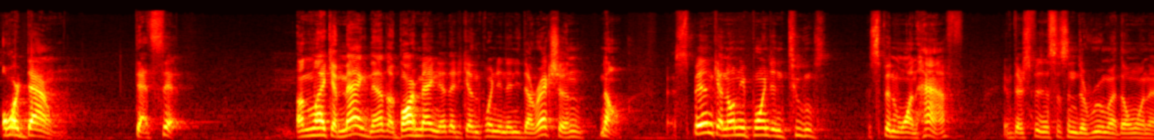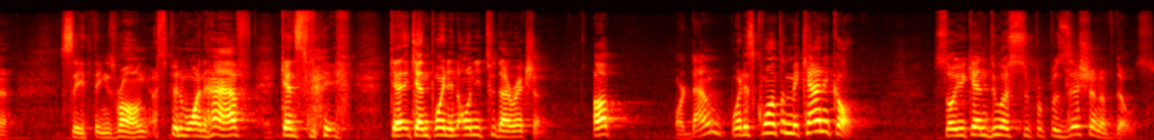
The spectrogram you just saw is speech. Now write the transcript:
or down. That's it. Unlike a magnet, a bar magnet that you can point in any direction, no A spin can only point in two, spin one half. If there's physicists in the room, I don't want to say things wrong. A spin one half can, can, can point in only two directions, up or down. What is quantum mechanical? So you can do a superposition of those.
